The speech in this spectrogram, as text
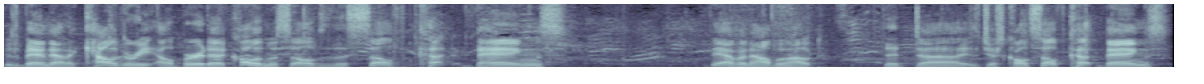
There's a band out of Calgary, Alberta, calling themselves the Self Cut Bangs. They have an album out that uh, is just called Self Cut Bangs.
